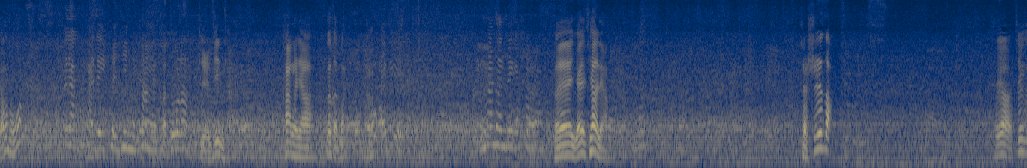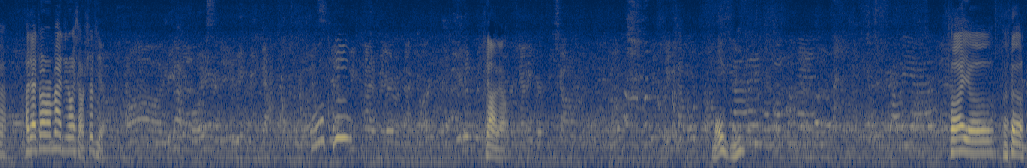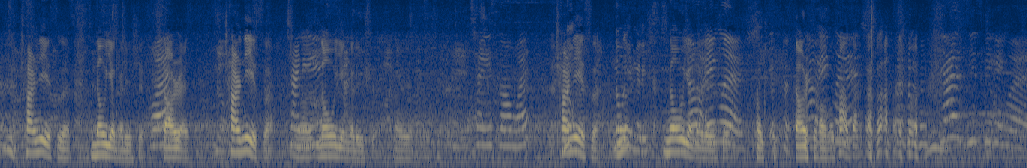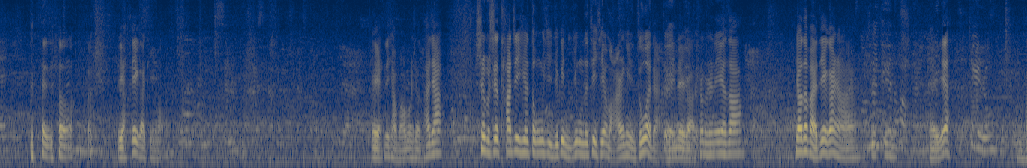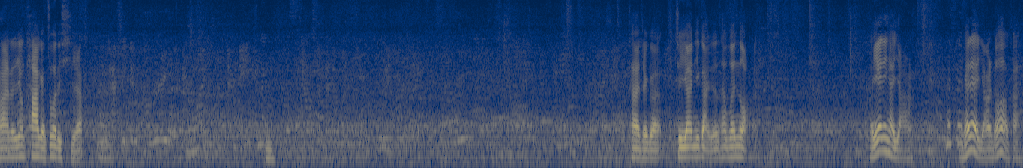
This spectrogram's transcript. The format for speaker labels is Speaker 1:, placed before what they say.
Speaker 1: 羊驼。
Speaker 2: 他家不排队可以进去看看，可多了。
Speaker 1: 别进去，看看去啊。那怎么。
Speaker 2: 不排队。你看他那个上面。
Speaker 1: 哎，你看漂亮。小狮子。哎呀，这个他家专门卖这种小饰品。OK。漂亮。毛鱼。Hi yo, Chinese, no English. Sorry, Chinese,
Speaker 3: Chinese?
Speaker 1: no English, no English.
Speaker 3: Chinese song what?
Speaker 1: Chinese,
Speaker 2: No English.
Speaker 1: no
Speaker 3: No
Speaker 1: English.
Speaker 3: English.
Speaker 1: OK, sorry，我们看看。
Speaker 3: Yes, you speak English.
Speaker 1: 对，然后，哎呀，这个挺好玩。哎呀，那小毛毛熊，他家是不是他这些东西就给你用的这些玩意儿给你做的？
Speaker 2: 对
Speaker 1: 那个
Speaker 2: 对对
Speaker 1: 是不是那意思啊？要他摆这个干啥呀？
Speaker 2: 你看这个多好看，
Speaker 1: 哎呀，
Speaker 2: 这个绒服。
Speaker 1: 你看这用他给做的鞋，嗯，它这个就让你感觉它温暖。哎呀，那小羊，你看那小羊多好看！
